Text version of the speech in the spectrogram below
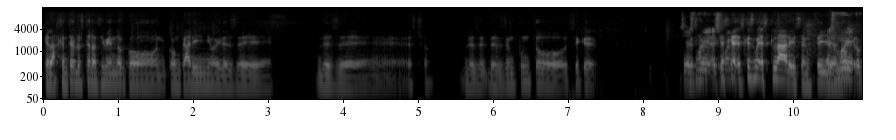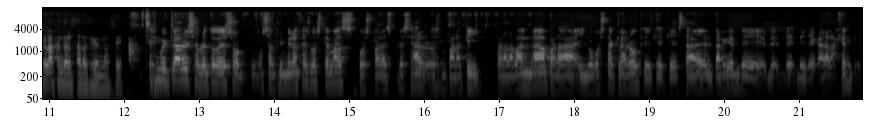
que la gente lo esté recibiendo con, con cariño y desde, desde eso, desde, desde un punto, sí que... Sí, es muy, es es muy- que- es que es muy- es claro y sencillo, es ¿no? muy- Creo que la gente lo está recibiendo así. Es muy claro y sobre todo eso, o sea, primero haces los temas pues para expresar, para ti, para la banda, para y luego está claro que, que- que está el target de, de- de- de llegar a la gente.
